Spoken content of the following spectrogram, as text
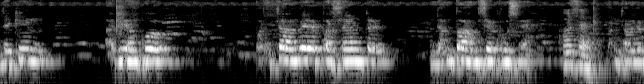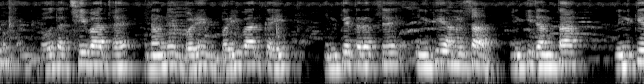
लेकिन अभी हमको पंचानवे परसेंट जनता हमसे खुश है। खुश है? पंचानवे परसेंट। बहुत अच्छी बात है। इन्होंने बड़ी बड़ी बात कही। इनके तरफ़ से इनके अनुसार इनकी जनता इनके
